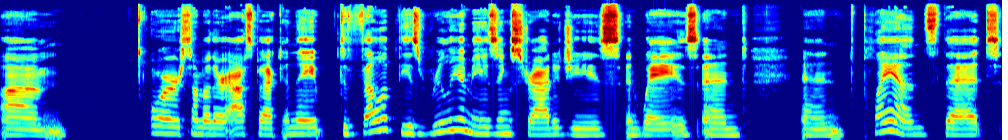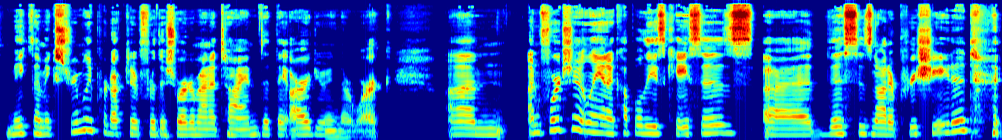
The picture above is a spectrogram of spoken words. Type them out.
Um, or some other aspect and they develop these really amazing strategies and ways and and plans that make them extremely productive for the short amount of time that they are doing their work. Um, unfortunately, in a couple of these cases, uh, this is not appreciated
